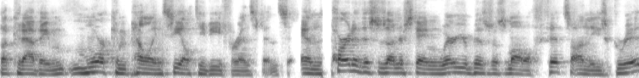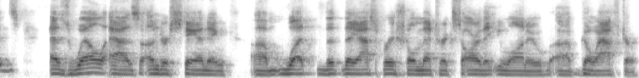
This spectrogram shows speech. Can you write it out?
but could have a more compelling CLTV, for instance. And part of this is understanding where your business model fits on these grids, as well as understanding um, what the, the, aspirational metrics are that you want to uh, go after.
